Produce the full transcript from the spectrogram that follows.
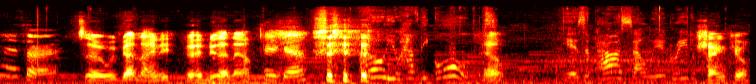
Yeah, it's alright. So we've got 90. Go ahead and do that now. There you go. Oh, you have the orbs. yep. Here's a power cell we agreed upon. Thank you.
